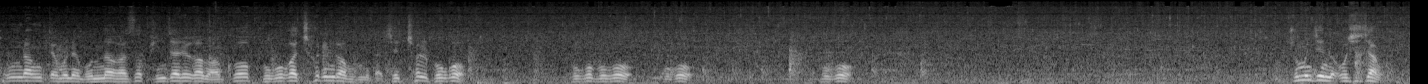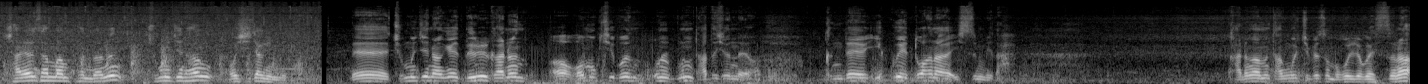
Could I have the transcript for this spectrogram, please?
풍랑 때문에 못 나가서 빈자리가 많고 보고가 철인가 봅니다. 제 철 보고 보고 보고 보고 보고 주문진 어시장 자연산만 판다는 주문진항 어시장입니다. 네, 주문진항에 늘 가는 어, 어묵집은 오늘 문 닫으셨네요. 근데 입구에 또 하나 있습니다. 가능하면 단골집에서 먹으려고 했으나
